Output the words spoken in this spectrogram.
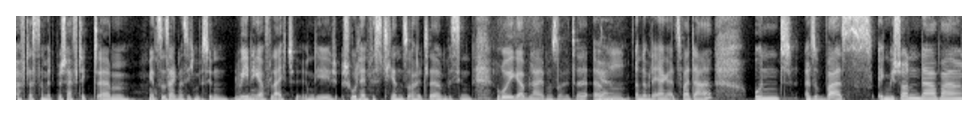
öfters damit beschäftigt, ähm, mir zu sagen, dass ich ein bisschen weniger vielleicht in die Schule investieren sollte, ein bisschen ruhiger bleiben sollte. Ähm, ja. Und aber der Ehrgeiz war da. Und also was irgendwie schon da war,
